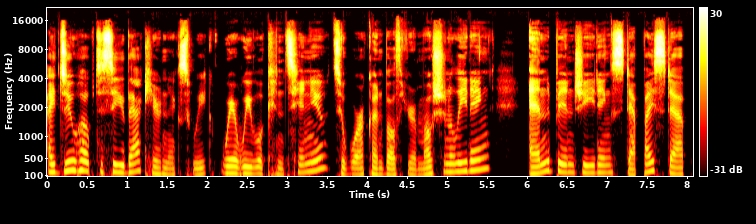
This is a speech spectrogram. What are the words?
I do hope to see you back here next week where we will continue to work on both your emotional eating and binge eating step by step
